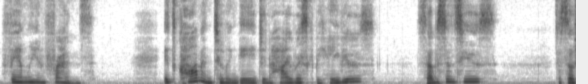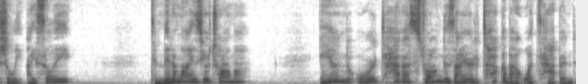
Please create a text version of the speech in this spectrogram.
family, and friends. It's common to engage in high risk behaviors, substance use, to socially isolate, to minimize your trauma, and or to have a strong desire to talk about what's happened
